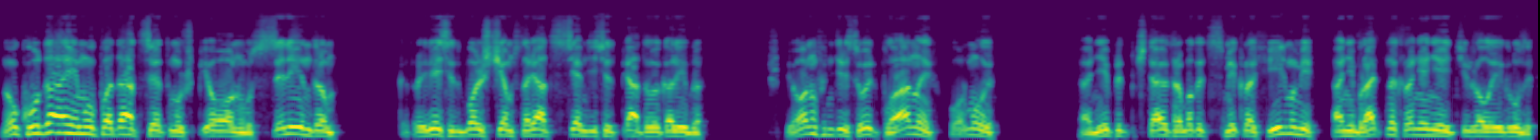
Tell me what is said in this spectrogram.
Но куда ему податься этому шпиону с цилиндром, который весит больше, чем снаряд 75-го калибра? Шпионов интересуют планы, формулы. Они предпочитают работать с микрофильмами, а не брать на хранение тяжелые грузы.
